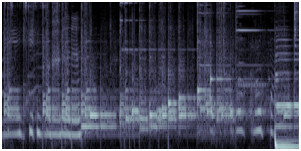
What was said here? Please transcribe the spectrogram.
呵呵哒。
